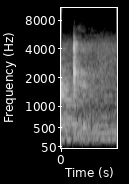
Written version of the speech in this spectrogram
market.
